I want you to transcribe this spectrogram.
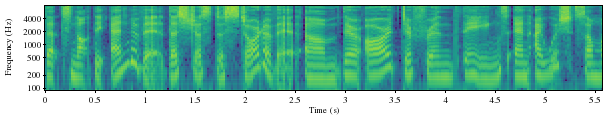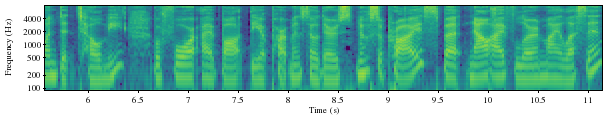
that's not the end of it. That's just the start of it. Um, there are different things, and I wish someone did tell me before I bought the apartment, so there's no surprise. But now I've learned my lesson.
